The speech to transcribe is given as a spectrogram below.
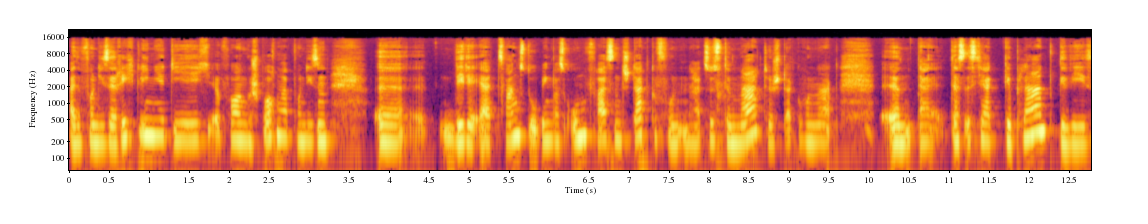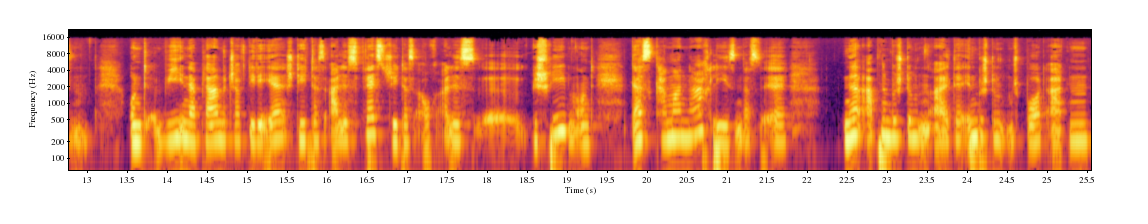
Also von dieser Richtlinie, die ich vorhin gesprochen habe, von diesem äh, DDR-Zwangsdoping, was umfassend stattgefunden hat, systematisch stattgefunden hat, ähm, da, das ist ja geplant gewesen. Und wie in der Planwirtschaft DDR steht das alles fest, steht das auch alles äh, geschrieben. Und das kann man nachlesen. Das äh, ne, ab einem bestimmten Alter, in bestimmten Sportarten,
